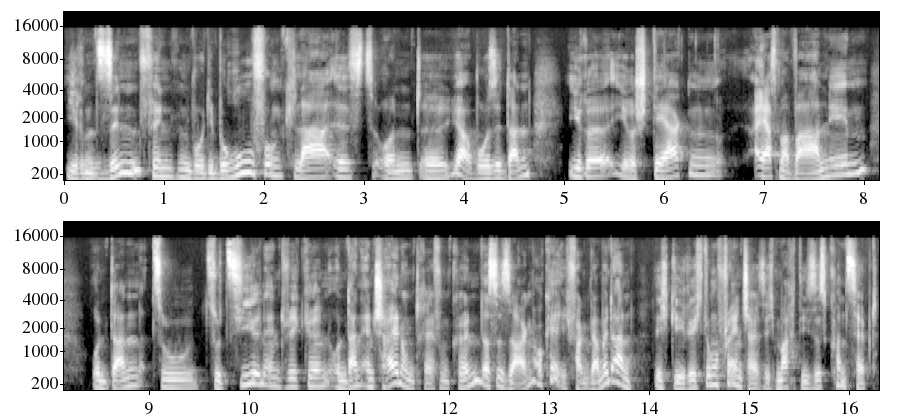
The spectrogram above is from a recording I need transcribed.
ihren Sinn finden, wo die Berufung klar ist und äh, ja, wo sie dann ihre, ihre Stärken erstmal wahrnehmen und dann zu, zu Zielen entwickeln und dann Entscheidungen treffen können, dass sie sagen, okay, ich fange damit an, ich gehe Richtung Franchise, ich mache dieses Konzept.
